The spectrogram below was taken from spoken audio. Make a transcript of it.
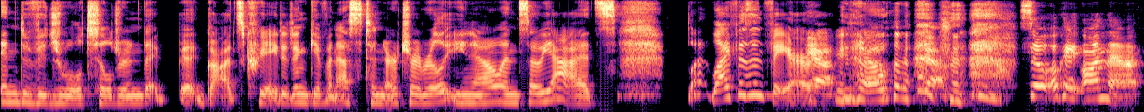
individual children that God's created and given us to nurture really, you know. And so yeah, it's life isn't fair. Yeah. You know? yeah. So, okay, on that,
